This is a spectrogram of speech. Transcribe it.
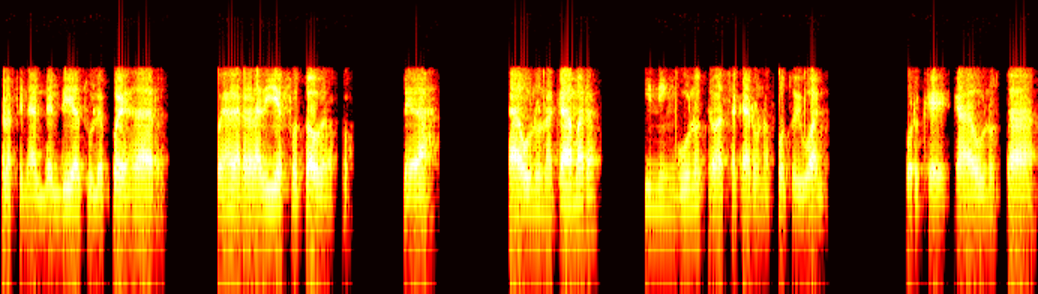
Pero al final del día tú le puedes dar, puedes agarrar a 10 fotógrafos, le das cada uno una cámara y ninguno te va a sacar una foto igual, porque cada uno está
